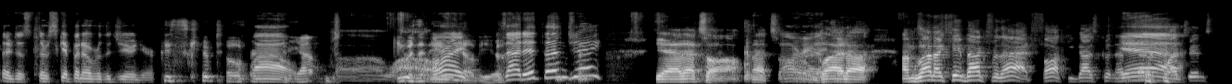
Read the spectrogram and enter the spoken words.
they're just they're skipping over the junior. he skipped over. Wow. yep. Uh, He was an All right. AEW. Is that it then, Jay? Yeah, that's all. That's all. All I'm glad. Uh, I'm glad I came back for that. Fuck, you guys couldn't have Yeah. better questions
